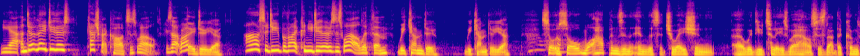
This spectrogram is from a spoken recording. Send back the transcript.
Yeah. And don't they do those cashback cards as well? Is that right? They do, yeah. Ah, so do you provide? Can you do those as well with them? We can do. We can do, yeah. So so what happens in in the situation uh, with utilities warehouse is that they're con-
